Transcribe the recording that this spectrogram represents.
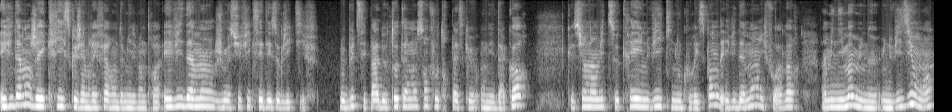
évidemment, j'ai écrit ce que j'aimerais faire en 2023. Évidemment je me suis fixé des objectifs. Le but, c'est pas de totalement s'en foutre parce qu'on est d'accord que si on a envie de se créer une vie qui nous corresponde, évidemment, il faut avoir un minimum une, vision. Hein.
